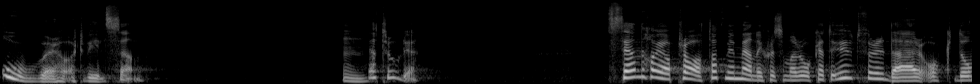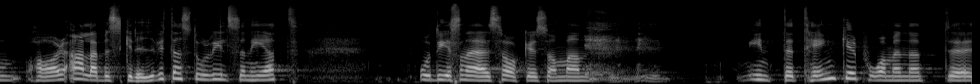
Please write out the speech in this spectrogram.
oerhört vilsen. Mm. Jag tror det. Sen har jag pratat med människor som har råkat ut för det där och de har alla beskrivit en stor vilsenhet. Och det är såna här saker som man inte tänker på men att eh,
